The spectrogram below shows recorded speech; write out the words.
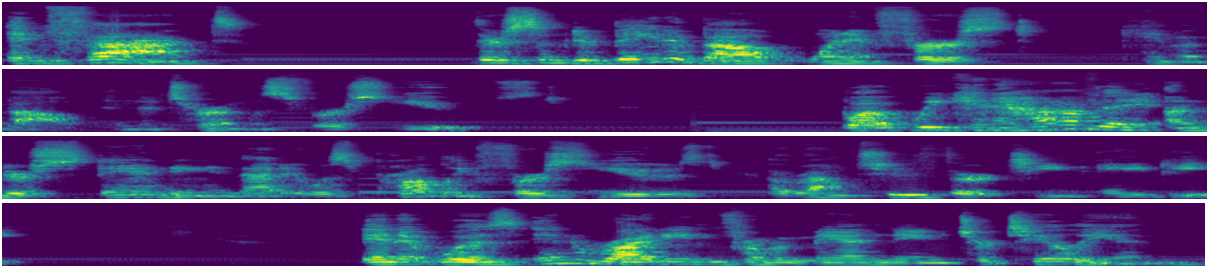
In fact, there's some debate about when it first came about and the term was first used. But we can have an understanding that it was probably first used around 213 AD. And it was in writing from a man named Tertullian,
